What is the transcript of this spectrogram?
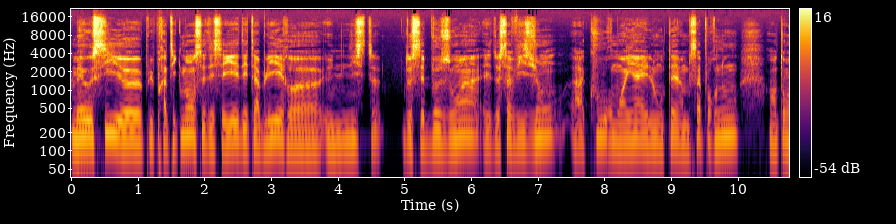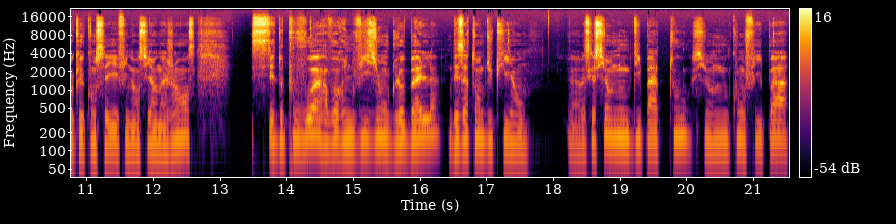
mais aussi euh, plus pratiquement, c'est d'essayer d'établir euh, une liste de ses besoins et de sa vision à court, moyen et long terme. Ça, pour nous, en tant que conseiller financier en agence, c'est de pouvoir avoir une vision globale des attentes du client. Euh, parce que si on ne nous dit pas tout, si on ne nous confie pas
